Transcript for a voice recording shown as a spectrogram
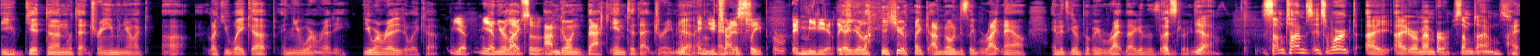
you get done with that dream and you're like, uh, like you wake up and you weren't ready. You weren't ready to wake up. yep, yep, and you're like, absolutely. I'm going back into that dream. Yeah. now. and you try to you- sleep immediately. Yeah, you're like, you're like, I'm going to sleep right now, and it's going to put me right back in this That's dream. yeah. Sometimes it's worked. I I remember. Sometimes I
